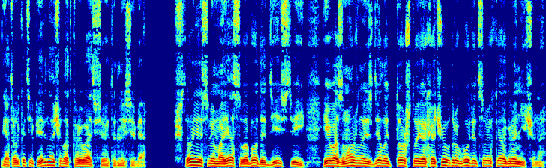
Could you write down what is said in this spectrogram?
Я только теперь начал открывать все это для себя. Что, если моя свобода действий и возможность сделать то, что я хочу, вдруг будет слегка ограничена?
